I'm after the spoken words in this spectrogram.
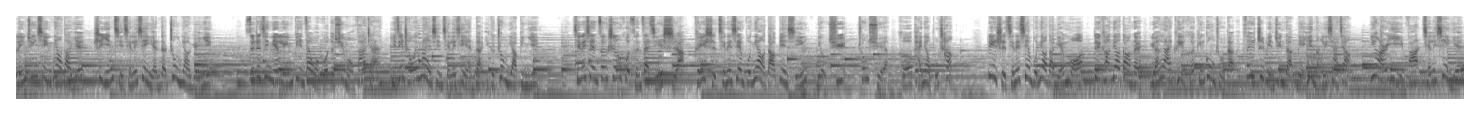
淋菌性尿道炎是引起前列腺炎的重要原因。随着近年淋病在我国的迅猛发展，已经成为慢性前列腺炎的一个重要病因。前列腺增生或存在结石啊，可以使前列腺部尿道变形、扭曲、充血和排尿不畅，并使前列腺部尿道黏膜对抗尿道内原来可以和平共处的非致病菌的免疫能力下降，因而易引发前列腺炎。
